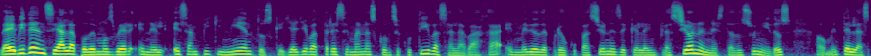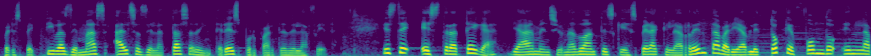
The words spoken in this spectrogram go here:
La evidencia la podemos ver en el S&P 500 que ya lleva tres semanas consecutivas a la baja en medio de preocupaciones de que la inflación en Estados Unidos aumente las perspectivas de más alzas de la tasa de interés por parte de la Fed. Este estratega ya ha mencionado antes que espera que la renta variable toque fondo en la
